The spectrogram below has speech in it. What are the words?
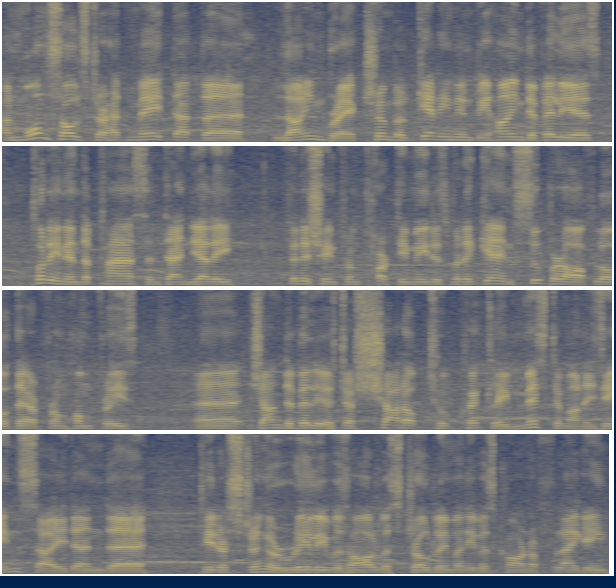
and once Ulster had made that uh, line break, Trimble getting in behind de Villiers, putting in the pass, and Danielli finishing from 30 metres, but again, super offload there from Humphreys. Uh, Jean de Villiers just shot up too quickly, missed him on his inside, and uh, Peter Stringer really was always struggling when he was corner flagging.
